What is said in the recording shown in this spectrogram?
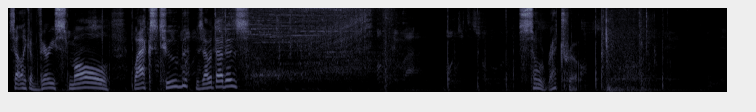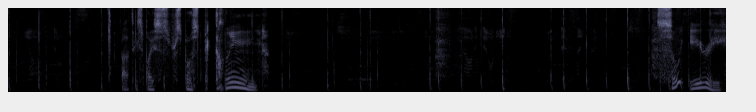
Is that like a very small wax tube? Is that what that is? So retro. I Thought these places were supposed to be clean. So eerie.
